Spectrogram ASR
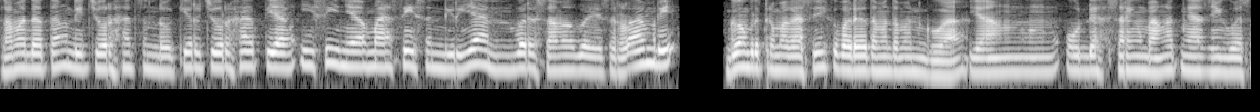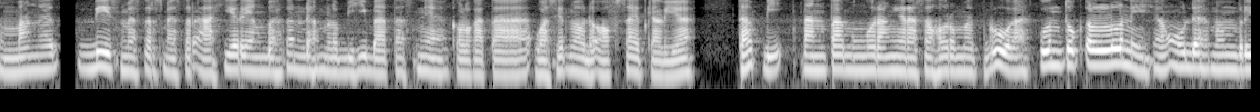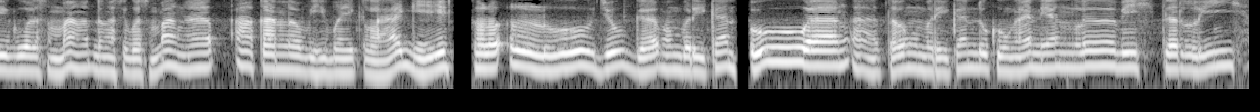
Selamat datang di Curhat Sendokir Curhat yang isinya masih sendirian bersama gue Yusrul Amri. Gue berterima kasih kepada teman-teman gue yang udah sering banget ngasih gue semangat di semester-semester akhir yang bahkan udah melebihi batasnya. Kalau kata wasit mah udah offside kali ya. Tapi tanpa mengurangi rasa hormat gue untuk elu nih yang udah memberi gue semangat dan ngasih gue semangat akan lebih baik lagi kalau elu juga memberikan uang atau memberikan dukungan yang lebih terlihat.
